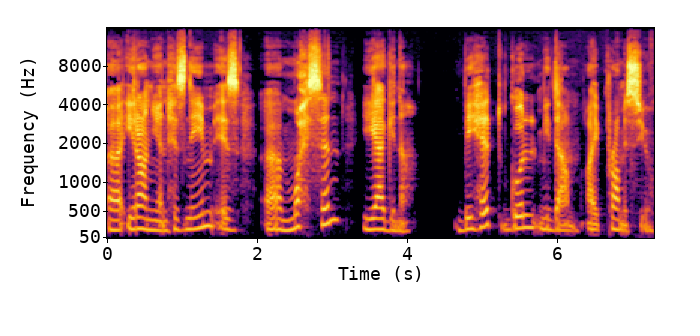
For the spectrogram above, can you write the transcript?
uh, Iranian. His name is uh, Mohsen Yeganeh. Bihet Gul Midam. I promise you.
